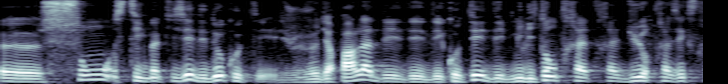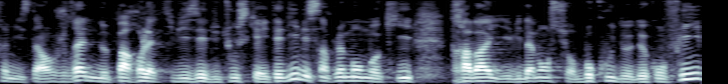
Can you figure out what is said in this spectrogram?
euh, sont stigmatisés des deux côtés. Je veux dire par là des, des, côtés des militants très très durs, très extrémistes. Alors je voudrais ne pas relativiser du tout ce qui a été dit, mais simplement moi qui travaille évidemment sur beaucoup de, conflits,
